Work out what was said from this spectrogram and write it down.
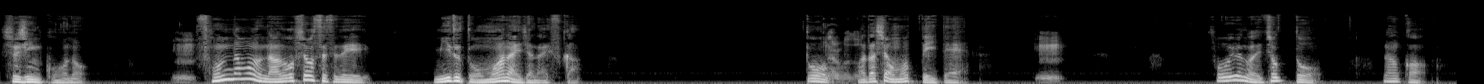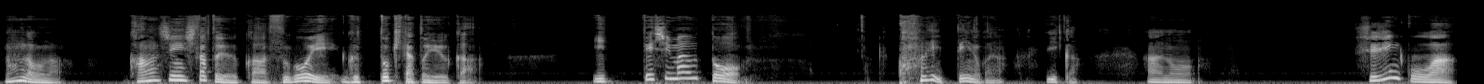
主人公の。うん。そんなものなろう小説で見ると思わないじゃないですか。と私は思っていて、うん。そういうのでちょっと、なんか、なんだろうな。感心したというか、すごいグッときたというか、言ってしまうと、これ言っていいのかな？いいか。あの、主人公は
